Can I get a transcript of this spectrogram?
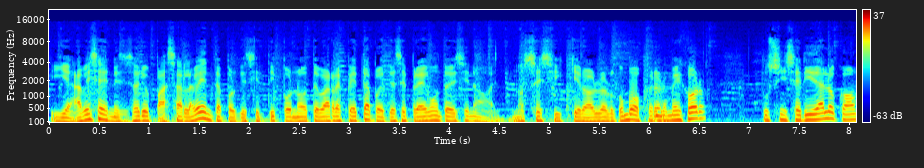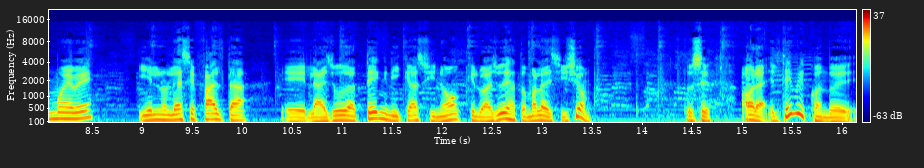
y a veces es necesario pasar la venta, porque si el tipo no te va a respetar, porque te hace preguntas y dice, no, no sé si quiero hablar con vos, pero a lo mm. mejor tu sinceridad lo conmueve y él no le hace falta eh, la ayuda técnica, sino que lo ayudes a tomar la decisión. Entonces, ahora, el tema es cuando el,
